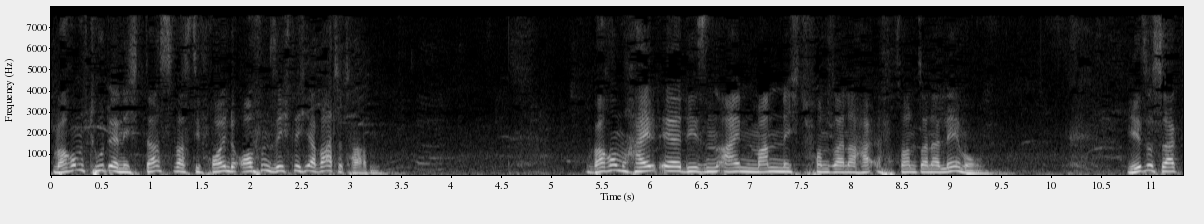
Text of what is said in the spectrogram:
Warum tut er nicht das, was die Freunde offensichtlich erwartet haben? Warum heilt er diesen einen Mann nicht von seiner, von seiner Lähmung? Jesus sagt,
